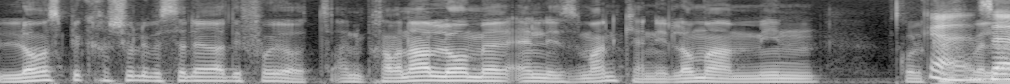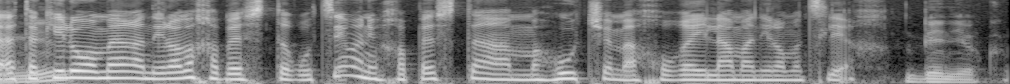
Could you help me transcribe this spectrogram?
לא מספיק חשוב לי בסדר העדיפויות. אני בכוונה לא אומר אין לי זמן, כי אני לא מאמין כל כן, כך בלהאמין. אתה כאילו אומר, אני לא מחפש תירוצים, אני מחפש את המהות שמאחורי למה אני לא מצליח. בדיוק.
